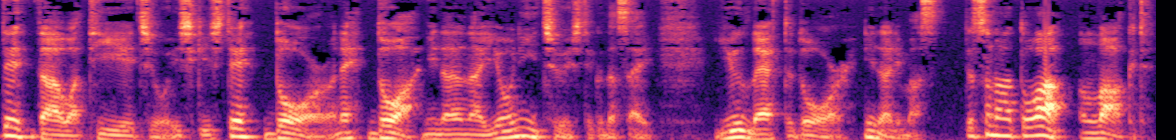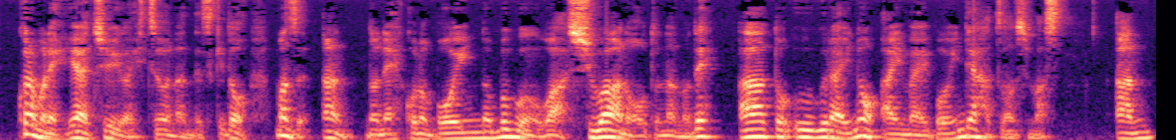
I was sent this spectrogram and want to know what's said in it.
で、the は th を意識して、door はね、ドアにならないように注意してください。you left the door になります。で、その後は unlocked これもね、やや注意が必要なんですけど、まず、an のね、この母音の部分は手話の音なので、あとうぐらいの曖昧母音で発音します。an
